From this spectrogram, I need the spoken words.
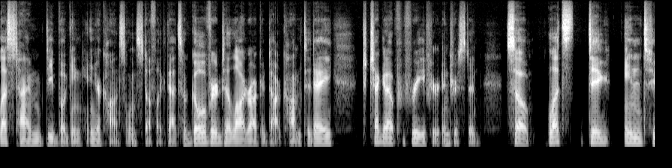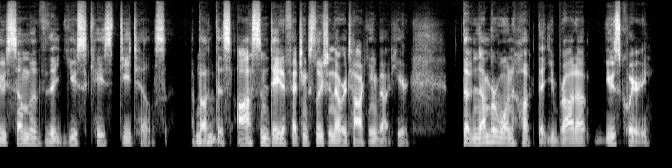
less time debugging in your console and stuff like that. So go over to logrocket.com today to check it out for free if you're interested. So let's dig into some of the use case details about mm-hmm. this awesome data fetching solution that we're talking about here. The number one hook that you brought up, use query.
